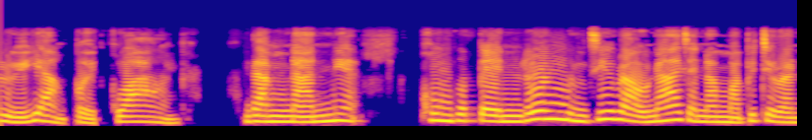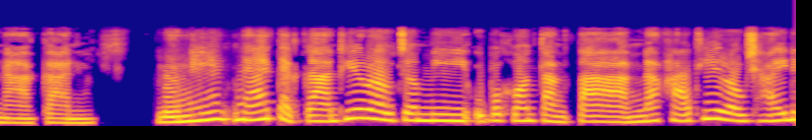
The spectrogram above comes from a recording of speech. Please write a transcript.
หรืออย่างเปิดกว้าง ดังนั้นเนี่ยคงจะเป็นเรื่องหนึ่งที่เราน่าจะนำมาพิจารณากัน หรือนี้แม้แต่การที่เราจะมีอุปกรณ์ต่างๆนะคะ ที่เราใช้ใน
